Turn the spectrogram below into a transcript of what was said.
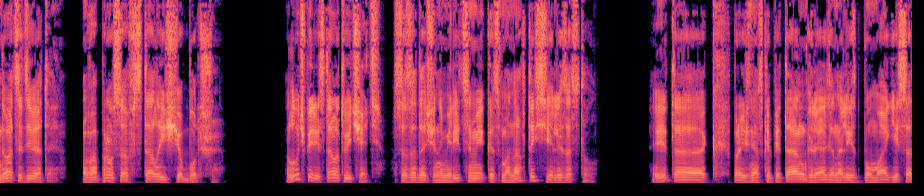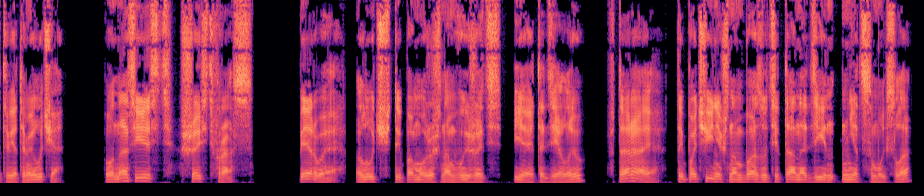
29. Вопросов стало еще больше. Луч перестал отвечать. С озадаченными лицами космонавты сели за стол. «Итак», — произнес капитан, глядя на лист бумаги с ответами луча, «у нас есть шесть фраз. Первая. Луч, ты поможешь нам выжить, я это делаю. Вторая. Ты починишь нам базу Титан-1, нет смысла.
